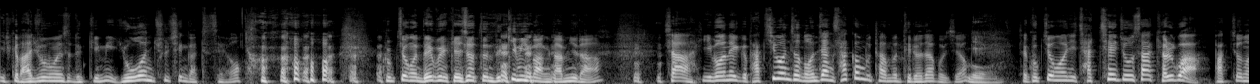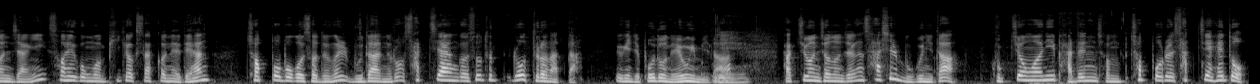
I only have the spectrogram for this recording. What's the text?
이렇게 마주보면서 느낌이 요원 출신 같으세요. 국정원 내부에 계셨던 느낌이 막 납니다. 자, 이번에 그 박지원 전 원장 사건부터 한번 들여다보죠. 예. 자, 국정원이 자체 조사 결과 박 전 원장이 서해 공무원 피격 사건에 대한 첩보 보고서 등을 무단으로 삭제한 것으로 드러났다. 이게 이제 보도 내용입니다. 예. 박지원 전 원장은 사실 무근이다. 국정원이 받은 점- 첩보를 삭제해도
